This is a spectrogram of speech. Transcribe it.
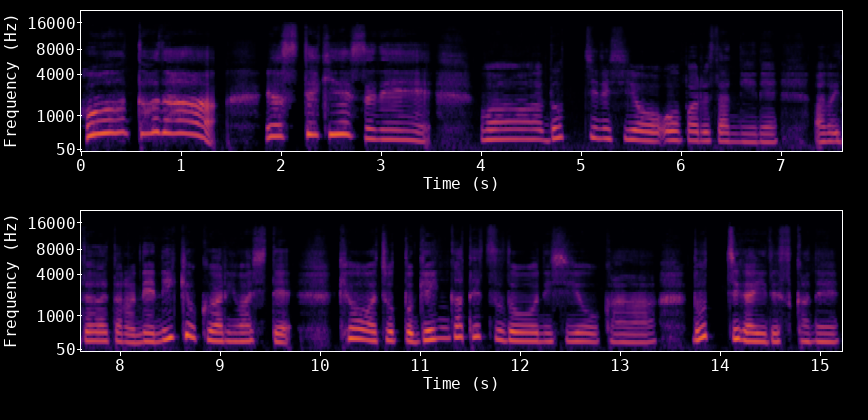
ほんとだいや、素敵ですね。わー、どっちにしよう。オーパルさんにね、あの、いただいたのね、2曲ありまして。今日はちょっと原画鉄道にしようかな。どっちがいいですかね。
